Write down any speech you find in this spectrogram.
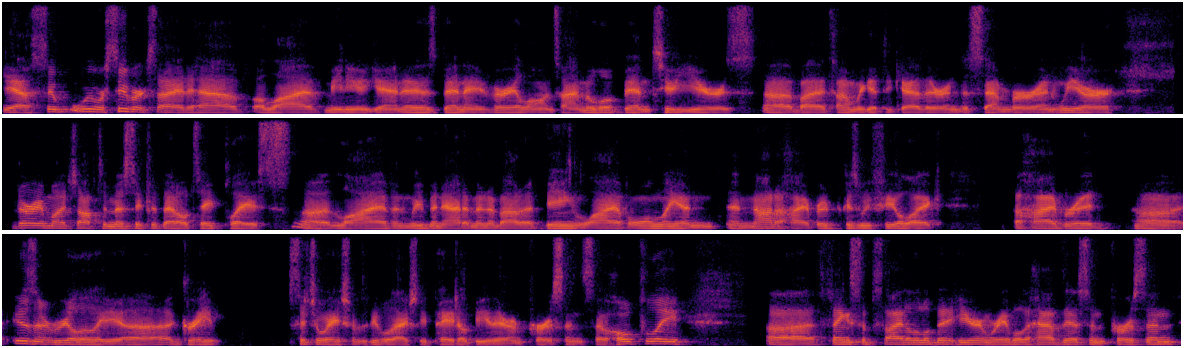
Yeah, so we were super excited to have a live meeting again. It has been a very long time. It will have been two years uh, by the time we get together in December, and we are very much optimistic that that'll take place uh, live, and we've been adamant about it being live only and and not a hybrid because we feel like a hybrid uh, isn't really a great situation for people to actually pay to be there in person. So hopefully uh, things subside a little bit here, and we're able to have this in person.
